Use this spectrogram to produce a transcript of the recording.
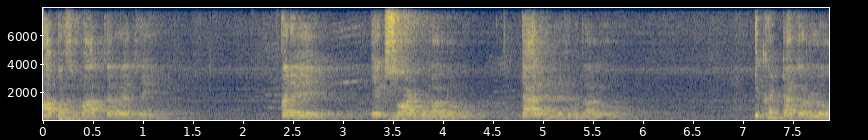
आपस में बात कर रहे थे अरे, एक सौ आठ बुला लो डायल हंड्रेड बुला लो, इकट्ठा कर लो,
